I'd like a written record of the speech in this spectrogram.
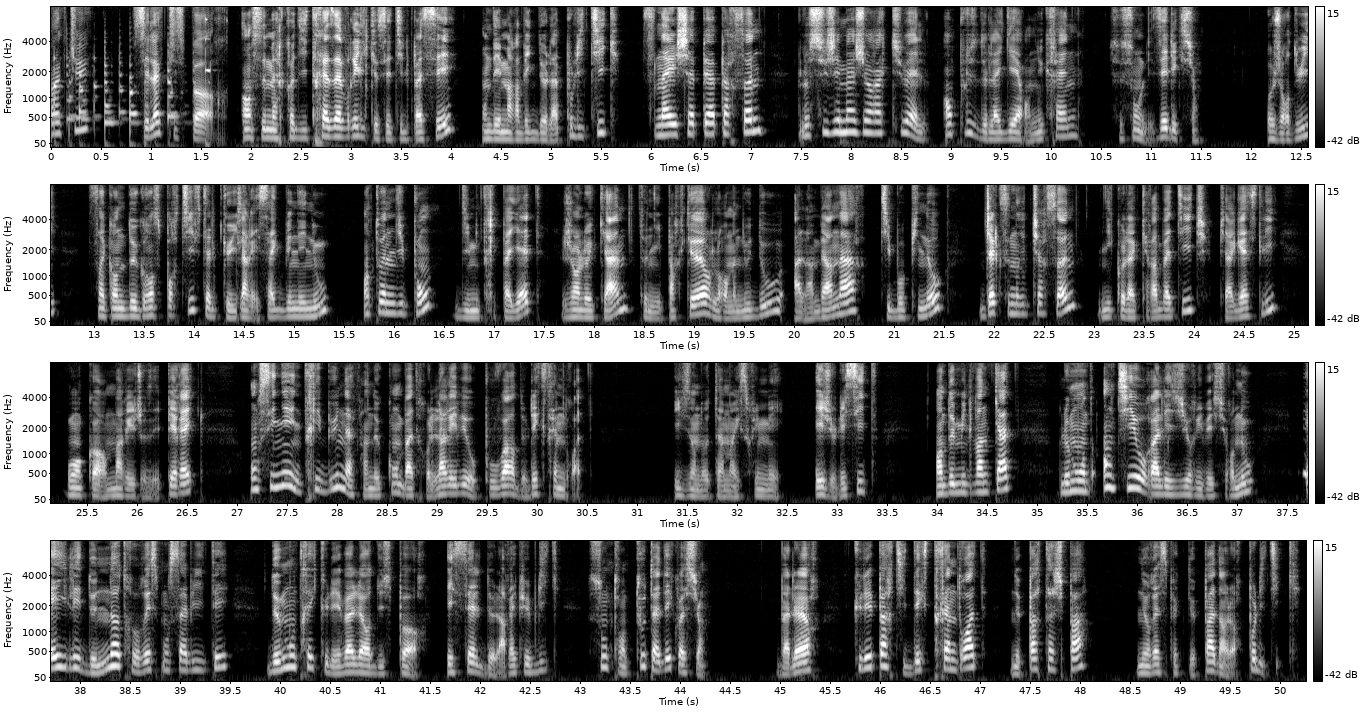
Actu, c'est l'actu sport. En ce mercredi 13 avril, que s'est-il passé? On démarre avec de la politique. Ça n'a échappé à personne. Le sujet majeur actuel, en plus de la guerre en Ukraine, ce sont les élections. Aujourd'hui, 52 grands sportifs tels que Clarissa Agbenenou, Antoine Dupont, Dimitri Payet, Jean Le Cam, Tony Parker, Laurent Manoudou, Alain Bernard, Thibaut Pinot, Jackson Richardson, Nicolas Karabatic, Pierre Gasly ou encore Marie-Josée Pérec ont signé une tribune afin de combattre l'arrivée au pouvoir de l'extrême droite. Ils ont notamment exprimé, et je les cite, En 2024, le monde entier aura les yeux rivés sur nous, et il est de notre responsabilité de montrer que les valeurs du sport et celles de la République sont en toute adéquation. Valeurs que les partis d'extrême droite ne partagent pas, ne respectent pas dans leur politique.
